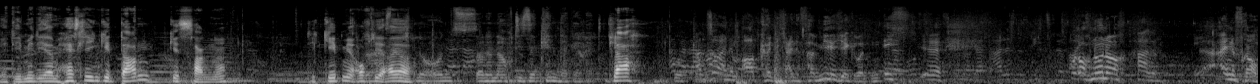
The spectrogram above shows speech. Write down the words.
Ja, die mit ihrem hässlichen Gedankengesang, ne? Die geben mir auf die Eier. Nicht nur uns, sondern auch diese Kinder gerettet. Klar. An so einem Ort könnte ich eine Familie gründen. Ich äh, brauche nur noch eine Frau.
